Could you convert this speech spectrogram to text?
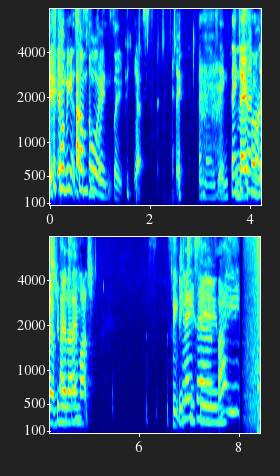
It's coming at some point. soon. Yes. Amazing. Thank no you so problem. much, Jamila. Thanks so much. Speak, to Speak you to you later. soon. Bye.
